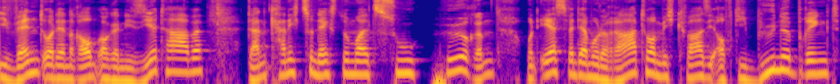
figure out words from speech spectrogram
Event oder den Raum organisiert habe, dann kann ich zunächst nur mal zuhören und erst wenn der Moderator mich quasi auf die Bühne bringt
